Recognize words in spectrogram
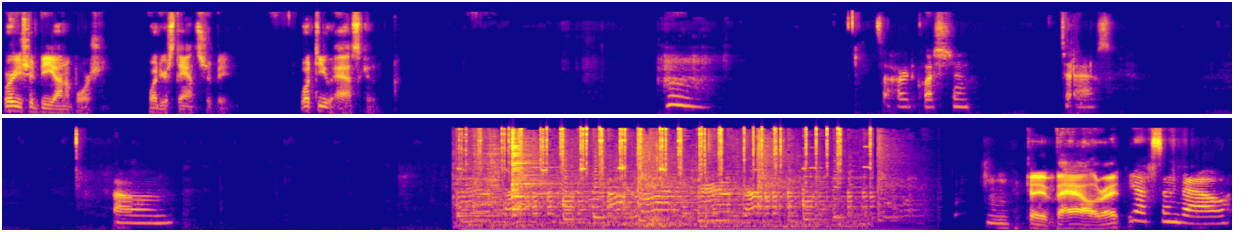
where you should be on abortion, what your stance should be, what do you ask it? it's a hard question to ask. Um, Okay, Val, right? yes, and Val.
